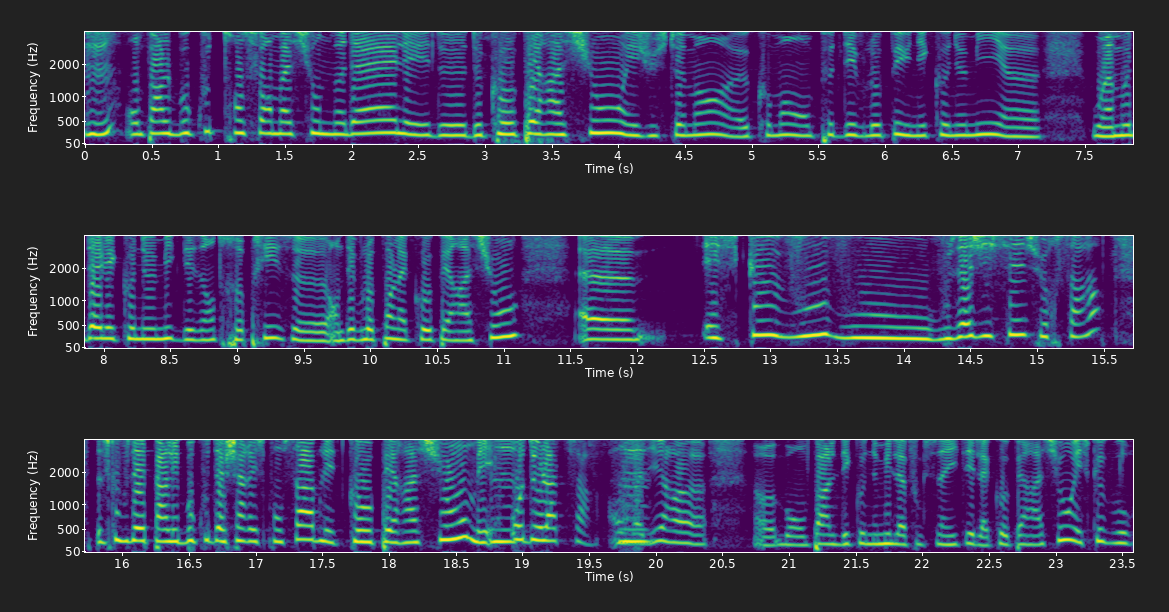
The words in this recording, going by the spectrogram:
Mhm. On parle beaucoup de transformation de modèles et de, de coopération et justement comment on peut développer une économie ou un modèle économique des entreprises en développant la coopération. Est-ce que vous, vous, vous agissez sur ça? Parce que vous avez parlé beaucoup d'achats responsables et de coopération, mais mm. au-delà de ça, on va mm. dire, euh, euh, bon, on parle d'économie de la fonctionnalité de la coopération. Est-ce que vous,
